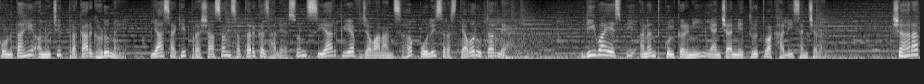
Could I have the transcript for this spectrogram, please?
कोणताही अनुचित प्रकार घडू नये यासाठी प्रशासन सतर्क झाले असून सीआरपीएफ जवानांसह पोलीस रस्त्यावर उतरले आहे. डीवायएसपी अनंत कुलकर्णी यांच्या नेतृत्वाखाली संचलन. शहरात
